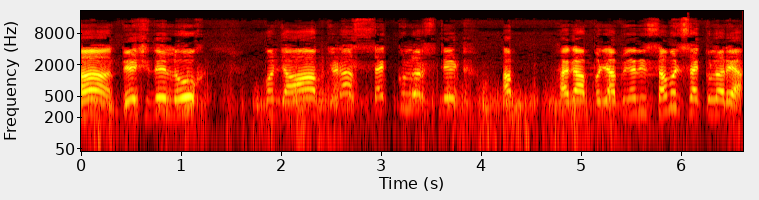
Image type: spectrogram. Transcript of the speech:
ਹਾਂ, ਦੇਸ਼ ਦੇ ਲੋਕ, ਪੰਜਾਬ ਜਿਹੜਾ ਸੈਕੂਲਰ ਸਟੇਟ ਹੈਗਾ, ਪੰਜਾਬੀਆਂ ਦੀ ਸਮਝ ਸੈਕੂਲਰ ਆ,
